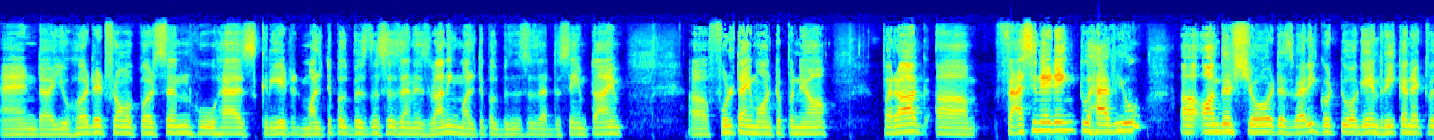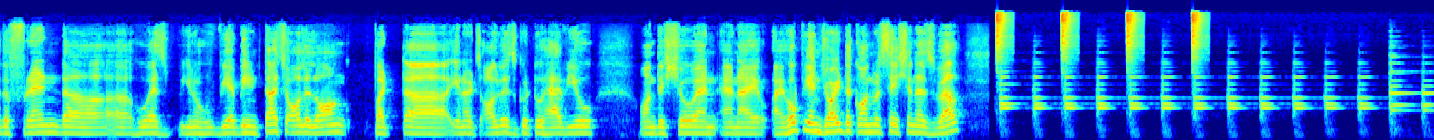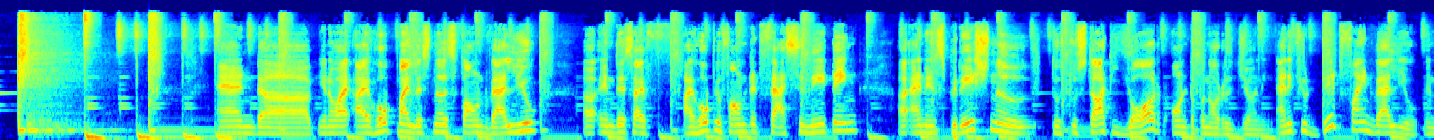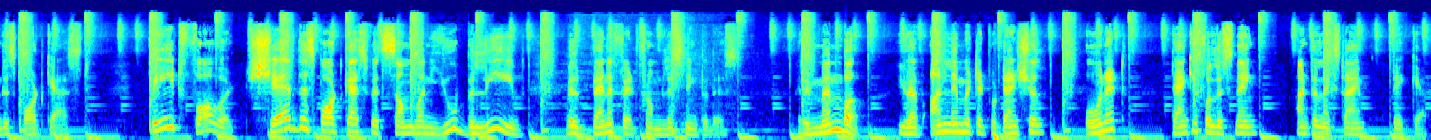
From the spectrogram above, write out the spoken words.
And uh, you heard it from a person who has created multiple businesses and is running multiple businesses at the same time, uh, full time entrepreneur. Parag, um, fascinating to have you. Uh, on this show. It is very good to again reconnect with a friend uh, uh, who has, you know, who we have been in touch all along. But uh, you know, it's always good to have you on this show, and and I I hope you enjoyed the conversation as well. and uh, you know I, I, hope my listeners found value uh, in this I, I hope you found it fascinating uh, and inspirational to, to start your entrepreneurial journey and if you did find value in this podcast pay it forward share this podcast with someone you believe will benefit from listening to this. Remember you have unlimited potential. Own it. Thank you for listening. Until next time take care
